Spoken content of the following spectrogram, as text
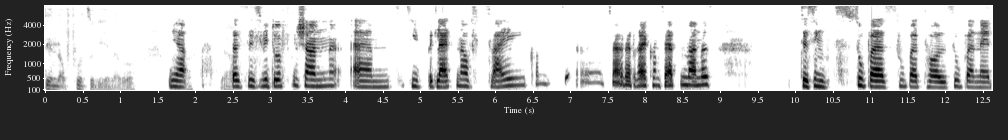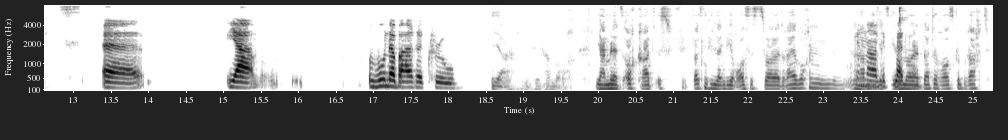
denen auf Tour zu gehen. Also, Ja, ja. das ist, wir durften schon ähm, sie begleiten auf zwei, Kon äh, zwei oder drei Konzerten waren das. Das sind super, super toll, super nett. Äh, ja, wunderbare Crew. Ja, die haben wir auch. Die haben jetzt auch gerade, ich weiß nicht, wie lange die raus ist, zwei oder drei Wochen, haben Genau, die die jetzt ihre neue Platte. Platte rausgebracht.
